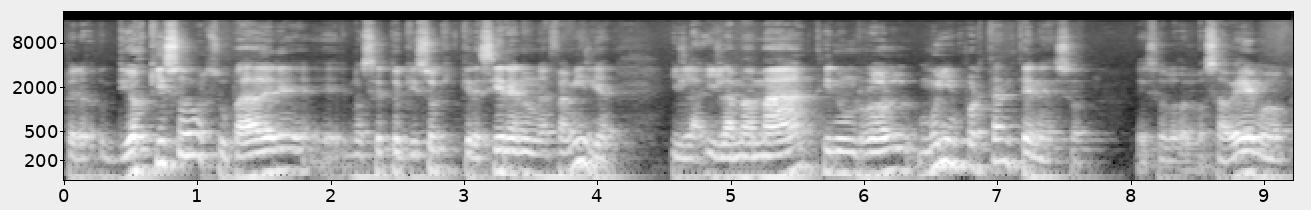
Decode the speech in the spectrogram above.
pero Dios quiso, su padre, eh, ¿no es cierto?, quiso que creciera en una familia. Y la, y la mamá tiene un rol muy importante en eso. Eso lo, lo sabemos,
